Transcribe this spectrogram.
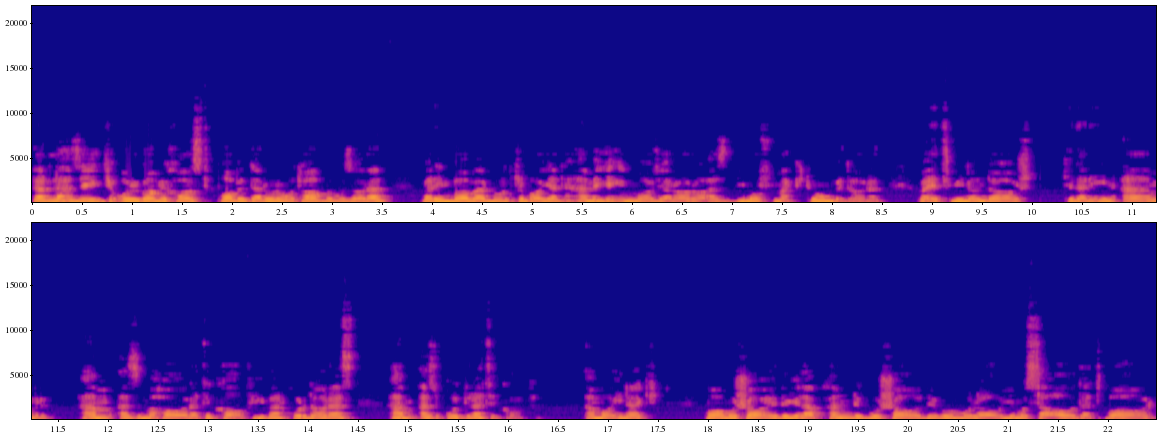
در لحظه ای که اولگا می‌خواست پا به درون اتاق بگذارد بر این باور بود که باید همه این ماجرا را از دیموف مکتوم بدارد و اطمینان داشت که در این امر هم از مهارت کافی برخوردار است هم از قدرت کافی. اما اینک با مشاهده لبخند گشاده و ملایم و سعادتبار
